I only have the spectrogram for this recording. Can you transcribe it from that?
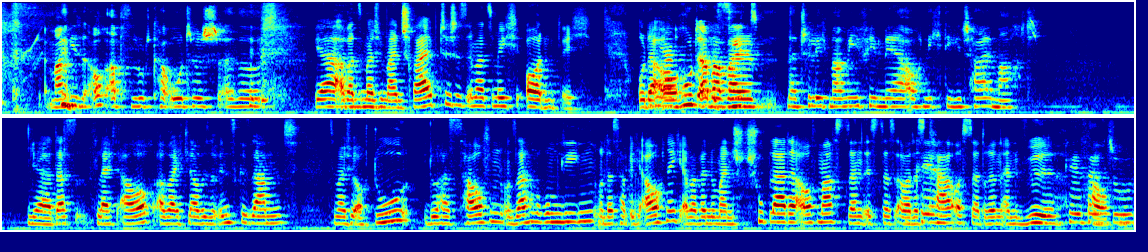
Mami ist auch absolut chaotisch. Also ja, aber Ähm. zum Beispiel mein Schreibtisch ist immer ziemlich ordentlich. Oder ja auch... gut, aber weil natürlich Mami viel mehr auch nicht digital macht. Ja, das vielleicht auch, aber ich glaube so insgesamt, zum Beispiel auch du, du hast Haufen und Sachen rumliegen und das habe ich auch nicht, aber wenn du meine Schublade aufmachst, dann ist das aber das Okay. Chaos da drin, ein Wühlhaufen. Okay, das heißt, du,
